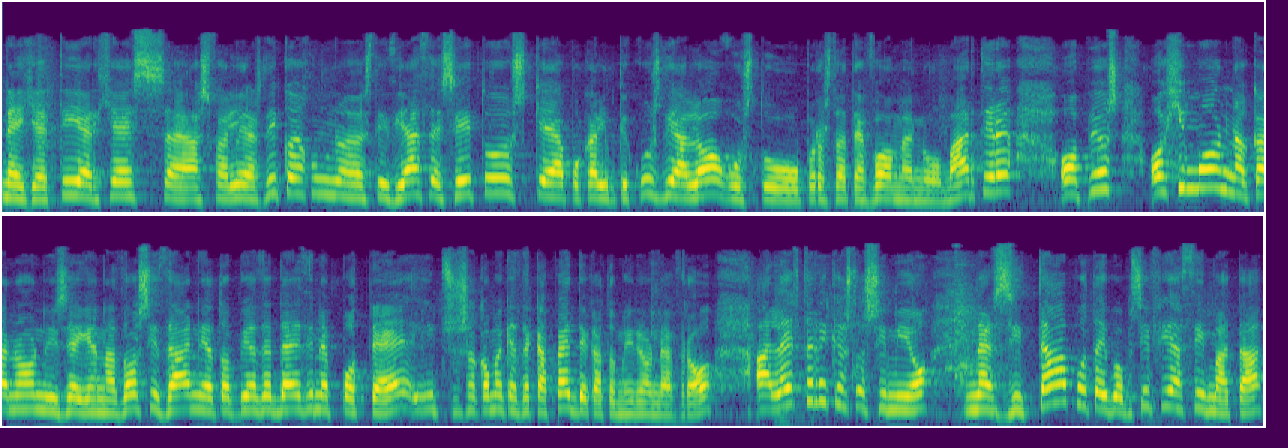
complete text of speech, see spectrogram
Ναι, γιατί οι αρχές ασφαλείας δίκο έχουν ε, στη διάθεσή τους και αποκαλυπτικούς διαλόγους του προστατευόμενου μάρτυρα, ο οποίος όχι μόνο κανόνιζε για να δώσει δάνεια τα οποία δεν τα έδινε ποτέ, ύψους ακόμα και 15 εκατομμυρίων ευρώ, αλλά έφτανε και στο σημείο να ζητά από τα υποψήφια θύματα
